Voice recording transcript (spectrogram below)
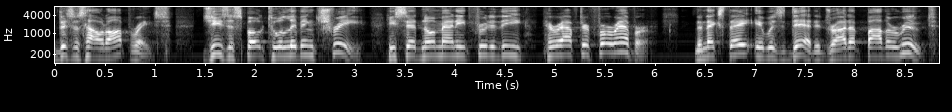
This is how it operates. Jesus spoke to a living tree. He said, No man eat fruit of thee hereafter forever. The next day, it was dead. It dried up by the root,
